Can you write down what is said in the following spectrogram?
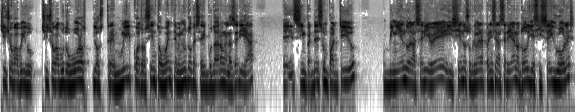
Chicho Caputo, Chicho Caputo jugó los, los 3.420 minutos que se disputaron en la Serie A, eh, sin perderse un partido viniendo de la Serie B y siendo su primera experiencia en la Serie A, anotó 16 goles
